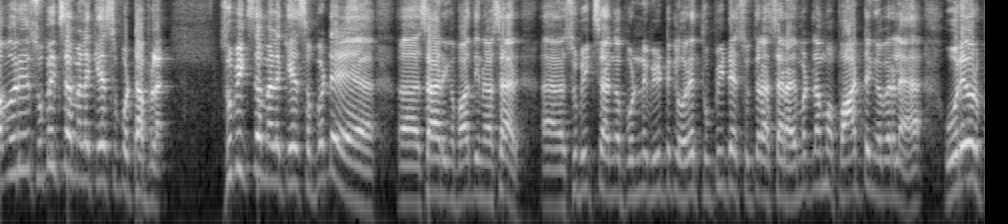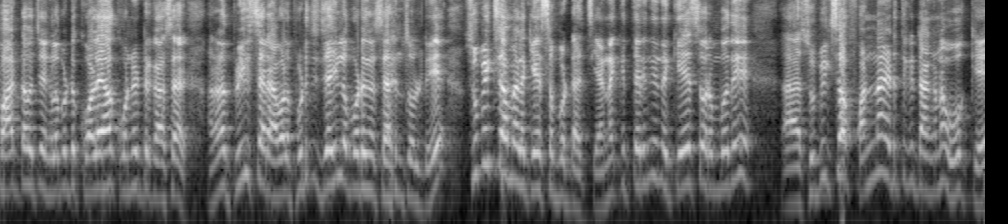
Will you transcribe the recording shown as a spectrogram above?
அவரு சுபிக்ஸா மேல கேஸ் போட்டாப்ல. சுபிக்ஸா மேல கேஸ் போட்டு சார் இங்க பாத்தீங்கன்னா சார் சுபிக்ஸா சுபிக்ஷா பொண்ணு வீட்டுக்குள்ள ஒரே துப்பிட்டே சுத்துறா சார். அது மட்டும் இல்லாம பாட்டுங்க வரல ஒரே ஒரு பாட்டை வச்சு எங்களை போட்டு கொலையா கொண்டுட்டு இருக்கா சார். அதனால ப்ளீஸ் சார் அவளை பிடிச்சி ஜெயில போடுங்க சார்னு சொல்லிட்டு சுபிக்ஸா மேல கேஸை போட்டாச்சு. எனக்கு தெரிஞ்சு இந்த கேஸ் வரும்போது சுபிக்ஸா சுபிக்ஷா ஃபன்னா எடுத்துக்கிட்டாங்கன்னா ஓகே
